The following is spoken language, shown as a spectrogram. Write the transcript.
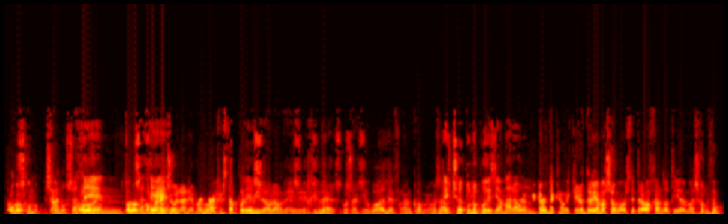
todo. Pues como- O sea, como se hace ¿eh? en- Todo, como se como hace han hecho en- Alemania, que está prohibido Eso, hablar de, eso, Hitler. eso, pues aquí igual, de Franco, pero vamos a De hecho, tú no puedes llamar a un... ¿Qué cabeza cabe? Que el otro día me asomo, estoy trabajando, tío, y me asomo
